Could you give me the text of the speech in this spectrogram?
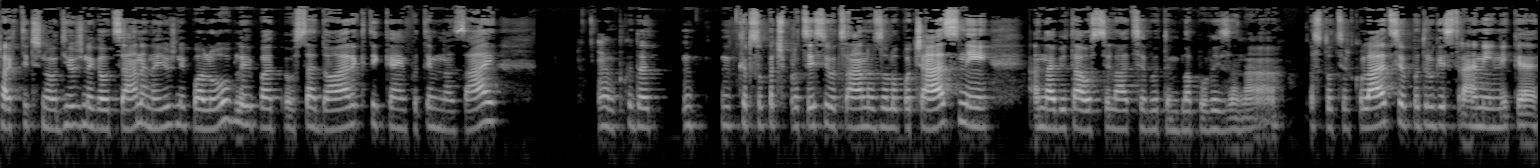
praktično od Južnega oceana na Južni polobli, pa vse do Arktike in potem nazaj. Da, ker so pač procesi v oceanu zelo počasni, naj bi ta oscilacija potem bila povezana s to cirkulacijo, po drugi strani neke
